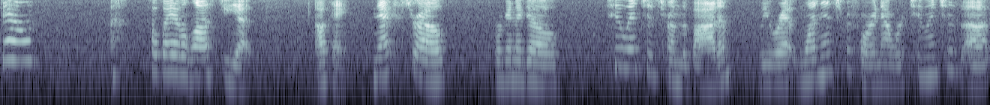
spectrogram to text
down. Hope I haven't lost you yet. Okay, next row, we're going to go two inches from the bottom. We were at one inch before, now we're two inches up.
